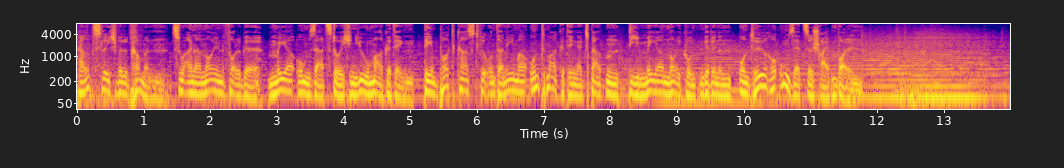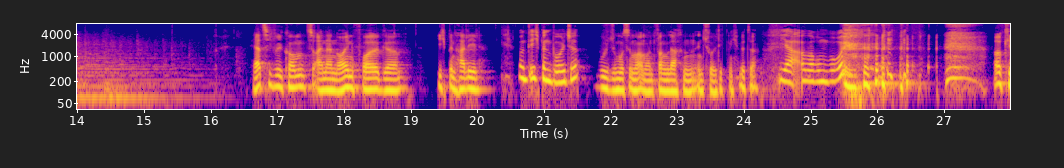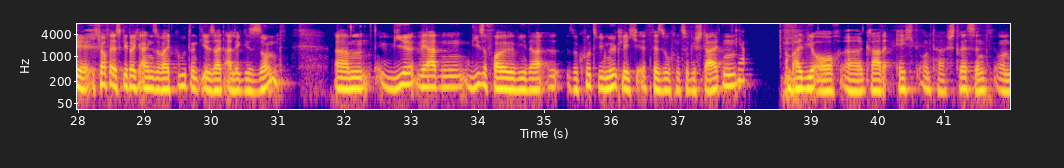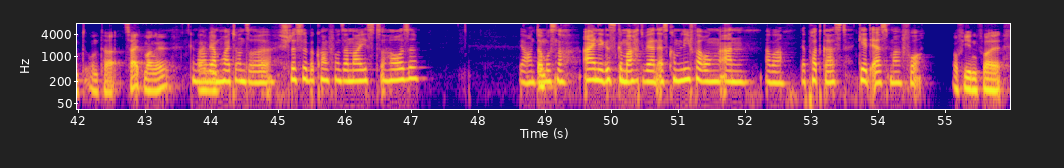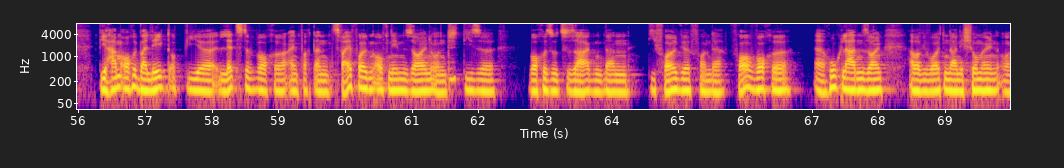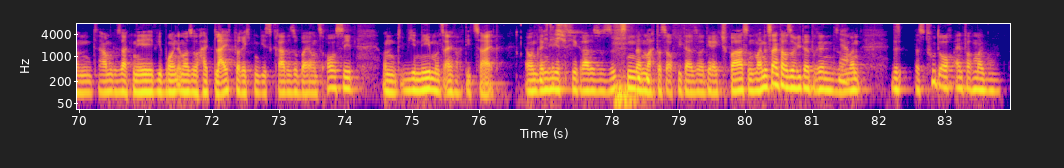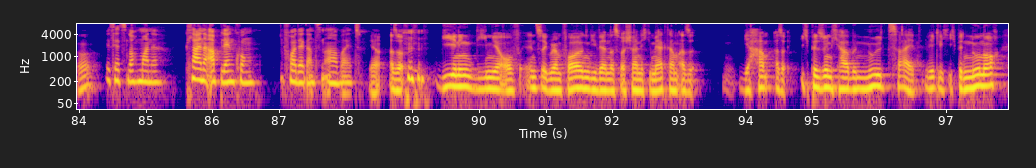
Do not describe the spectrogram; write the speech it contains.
Herzlich willkommen zu einer neuen Folge Mehr Umsatz durch New Marketing, dem Podcast für Unternehmer und Marketing-Experten, die mehr Neukunden gewinnen und höhere Umsätze schreiben wollen. Herzlich willkommen zu einer neuen Folge. Ich bin Halil. Und ich bin Bulge. Bulge muss immer am Anfang lachen. Entschuldigt mich bitte. Ja, warum wohl? Okay, ich hoffe, es geht euch allen soweit gut und ihr seid alle gesund. Ähm, wir werden diese Folge wieder so kurz wie möglich versuchen zu gestalten, Ja. weil wir auch äh, gerade echt unter Stress sind und unter Zeitmangel. Genau, wir haben heute unsere Schlüssel bekommen für unser neues Zuhause. Ja, und da muss noch einiges gemacht werden. Es kommen Lieferungen an, aber der Podcast geht erstmal vor. Auf jeden Fall. Wir haben auch überlegt, ob wir letzte Woche einfach dann zwei Folgen aufnehmen sollen und diese Woche sozusagen dann die Folge von der Vorwoche äh, hochladen sollen. Aber wir wollten da nicht schummeln und haben gesagt, nee, wir wollen immer so halt live berichten, wie es gerade so bei uns aussieht. Und wir nehmen uns einfach die Zeit. Ja, und wenn wir Richtig. jetzt hier gerade so sitzen, dann macht das auch wieder so direkt Spaß und man ist einfach so wieder drin. So Ja. man, das, das tut auch einfach mal gut. Ne? Ist jetzt noch mal eine kleine Ablenkung vor der ganzen Arbeit. Ja, also diejenigen, die mir auf Instagram folgen, die werden das wahrscheinlich gemerkt haben. Also wir haben, also ich persönlich habe null Zeit, wirklich. Ich bin nur noch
